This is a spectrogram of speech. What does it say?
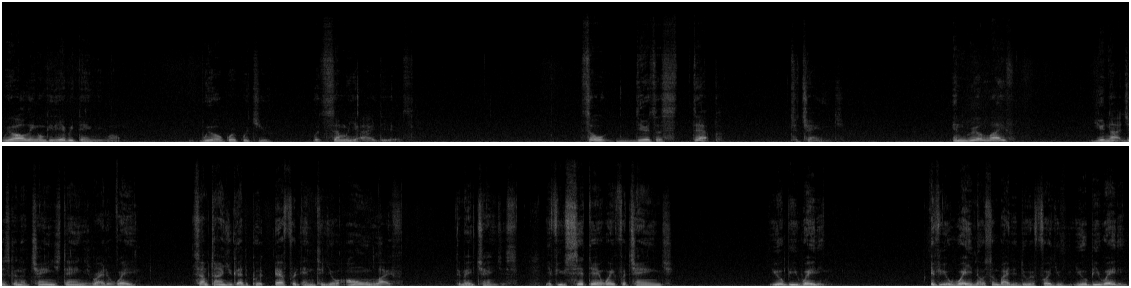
We all ain't gonna get everything we want. We'll work with you with some of your ideas. So there's a step to change. In real life, you're not just gonna change things right away. Sometimes you got to put effort into your own life to make changes. If you sit there and wait for change, you'll be waiting. If you're waiting on somebody to do it for you, you'll be waiting.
